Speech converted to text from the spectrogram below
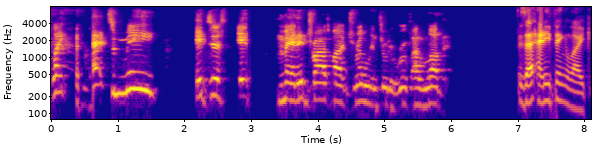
Like that to me, it just it man, it drives my adrenaline through the roof. I love it. Is that anything like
